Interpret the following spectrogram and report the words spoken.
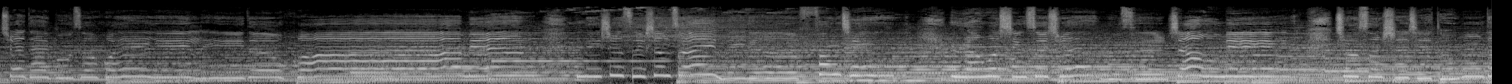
却带不走回忆里的画面。你是最深最美的风景，让我心碎却如此着迷。就算世界动荡，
